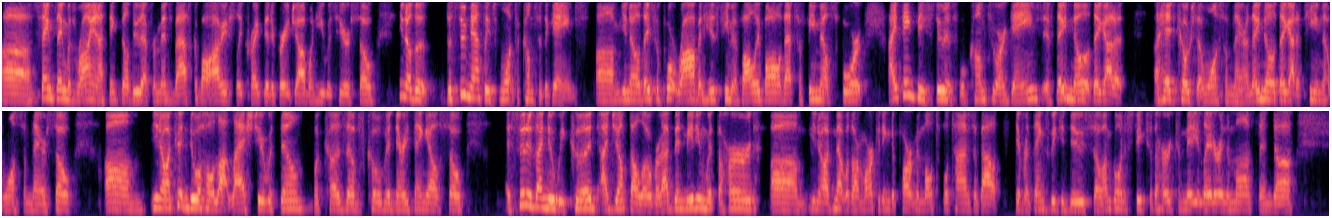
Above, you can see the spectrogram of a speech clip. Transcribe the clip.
uh, same thing with Ryan. I think they'll do that for men's basketball. Obviously, Craig did a great job when he was here. So, you know, the the student athletes want to come to the games. Um, you know, they support Rob and his team at volleyball. That's a female sport. I think these students will come to our games if they know that they got a, a head coach that wants them there, and they know that they got a team that wants them there. So, um, you know, I couldn't do a whole lot last year with them because of COVID and everything else. So as soon as I knew we could, I jumped all over it. I've been meeting with the herd. Um, you know, I've met with our marketing department multiple times about different things we could do. So I'm going to speak to the herd committee later in the month. And, uh,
